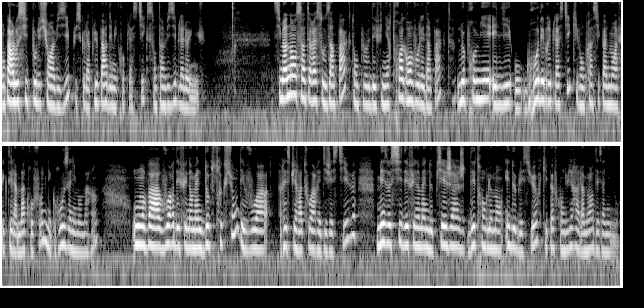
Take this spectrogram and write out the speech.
On parle aussi de pollution invisible puisque la plupart des microplastiques sont invisibles à l'œil nu. Si maintenant on s'intéresse aux impacts, on peut définir trois grands volets d'impact. Le premier est lié aux gros débris plastiques qui vont principalement affecter la macrofaune, les gros animaux marins, où on va avoir des phénomènes d'obstruction des voies respiratoires et digestives, mais aussi des phénomènes de piégeage, d'étranglement et de blessures qui peuvent conduire à la mort des animaux.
